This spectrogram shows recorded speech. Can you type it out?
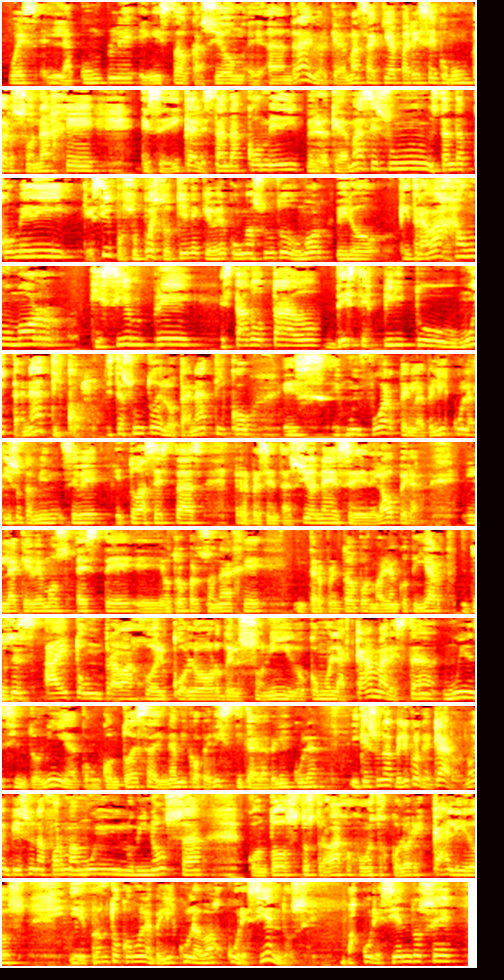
pues la cumple en esta ocasión eh, Adam Driver, que además aquí aparece como un personaje que se dedica al stand-up comedy, pero que además es un stand-up comedy que sí, por supuesto, tiene que ver con un asunto de humor, pero que trabaja un humor que siempre está dotado de este espíritu muy tanático. Este asunto de lo tanático es, es muy fuerte en la película y eso también se ve en todas estas representaciones eh, de la ópera, en la que vemos a este eh, otro personaje interpretado por Marion Cotillard. Entonces hay todo un trabajo del color, del sonido, como la cámara está muy en sintonía con, con toda esa dinámica operística de la película y que es una película que claro, ¿no? empieza de una forma muy luminosa con todos estos trabajos, estos colores cálidos y de pronto como la película va oscureciéndose, va oscureciéndose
